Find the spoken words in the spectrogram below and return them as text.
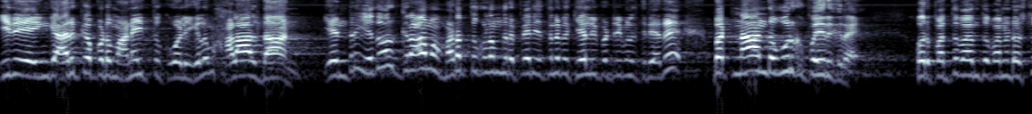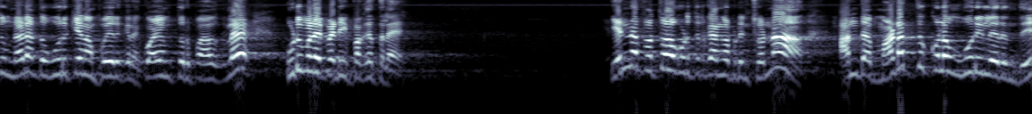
இது இங்கே அறுக்கப்படும் அனைத்து கோழிகளும் ஹலால் தான் என்று ஏதோ ஒரு கிராமம் மடத்துக்குளம்ங்கிற பேர் எத்தனை பேர் கேள்விப்பட்டிருக்கீங்களோ தெரியாது பட் நான் அந்த ஊருக்கு போயிருக்கிறேன். ஒரு பத்து பத்து பன்னெண்டு வருஷத்துக்கு முன்னாடி அந்த ஊருக்கே நான் போயிருக்கிறேன் கோயம்புத்தூர் பக்கத்தில் உடுமலைப்பேட்டை பக்கத்தில். என்ன ஃபத்வா கொடுத்துருக்காங்க அப்படின்னு சொன்னா அந்த மடத்துக்குளம் ஊரிலிருந்து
